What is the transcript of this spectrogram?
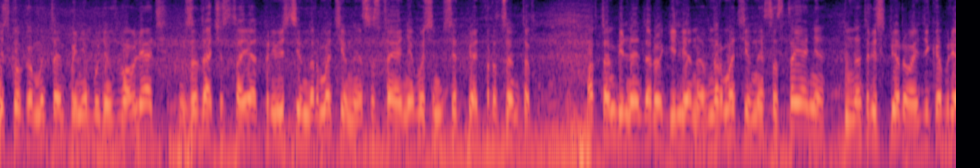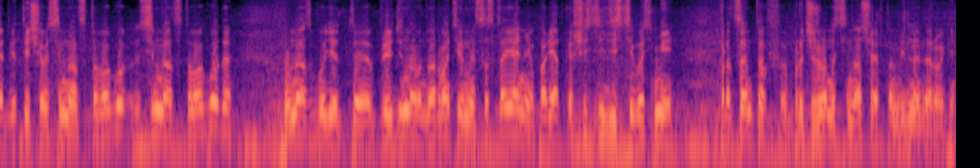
Нисколько мы темпы не будем сбавлять. Задачи стоят привести в нормативное состояние 85% автомобильной дороги Лена в нормативное состояние. На 31 декабря 2017 года у нас будет э, приведено в нормативное состояние порядка 68% протяженности нашей автомобильной дороги.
